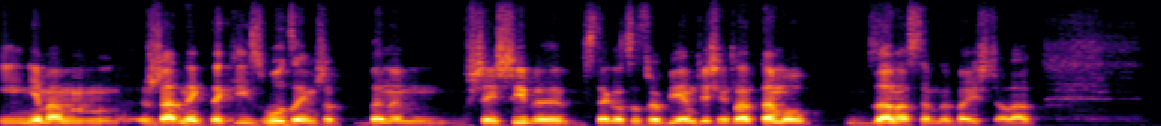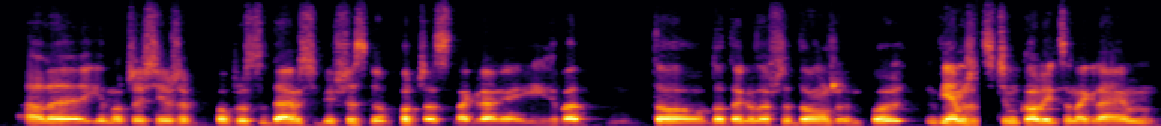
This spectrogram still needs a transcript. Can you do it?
i nie mam żadnych takich złudzeń, że będę szczęśliwy z tego, co zrobiłem 10 lat temu za następne 20 lat. Ale jednocześnie, że po prostu dałem sobie wszystko podczas nagrania i chyba to do tego zawsze dążę. Bo wiem, że z czymkolwiek, co nagrałem,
